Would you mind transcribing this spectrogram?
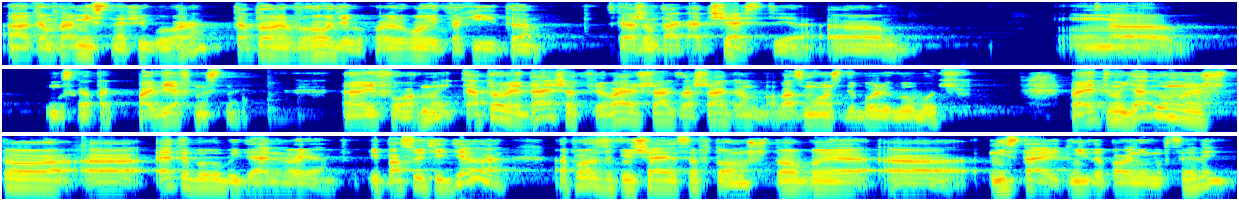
э, компромиссная фигура, которая вроде бы производит какие-то, скажем так, отчасти, ну, скажем так, поверхностные Э, реформы, которые дальше открывают шаг за шагом возможности более глубоких. Поэтому я думаю, что э, это был бы идеальный вариант. И по сути дела вопрос заключается в том, чтобы э, не ставить ни дополнительных целей,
